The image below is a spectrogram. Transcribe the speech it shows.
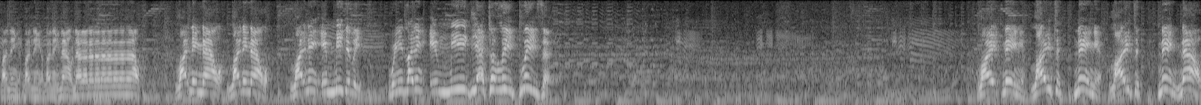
Lightning, lightning, lightning now, now, now, now, now, now, now, now, now. Lightning now, lightning now, lightning immediately. We need lightning immediately, please. Lightning! Lightning! Lightning! Now!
